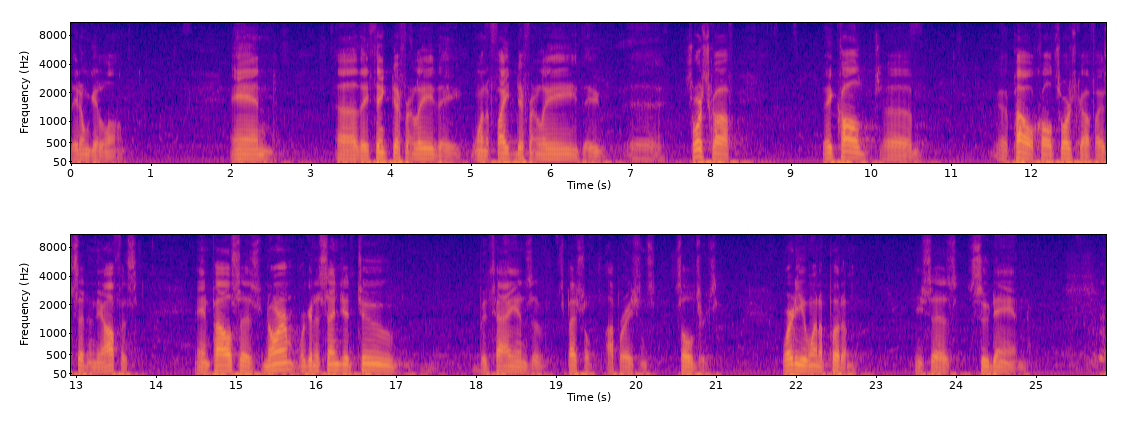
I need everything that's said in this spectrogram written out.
they don't get along. And Uh, they think differently. They want to fight differently. They, uh, Schwarzkopf, they called, uh, uh, Powell called Schwarzkopf. I was sitting in the office, and Powell says, Norm, we're going to send you two battalions of special operations soldiers. Where do you want to put them? He says, Sudan.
